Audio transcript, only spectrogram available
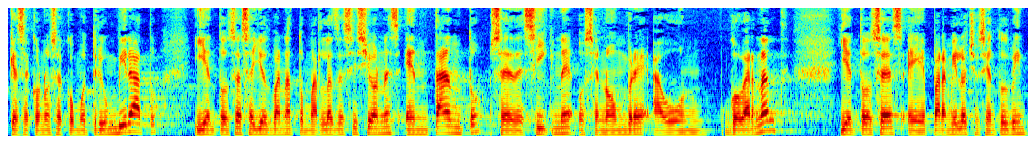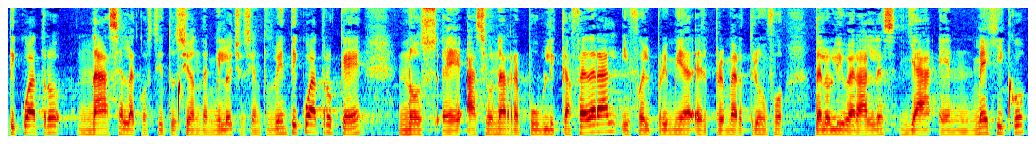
que se conoce como triunvirato y entonces ellos van a tomar las decisiones en tanto se designe o se nombre a un gobernante. Y entonces eh, para 1824 nace la constitución de 1824 que nos eh, hace una república federal y fue el primer, el primer triunfo de los liberales ya en México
